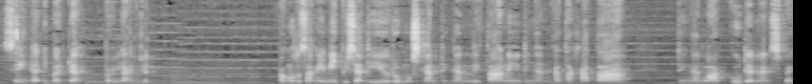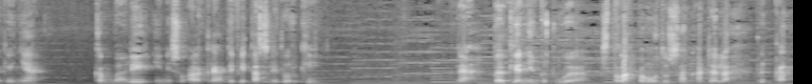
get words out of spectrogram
Sehingga ibadah berlanjut. Pengutusan ini bisa dirumuskan dengan litani, dengan kata-kata, dengan lagu, dan lain sebagainya. Kembali ini soal kreativitas liturgi. Nah, bagian yang kedua setelah pengutusan adalah berkat.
